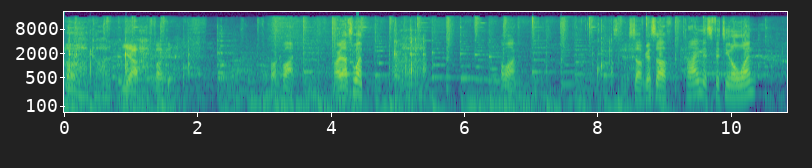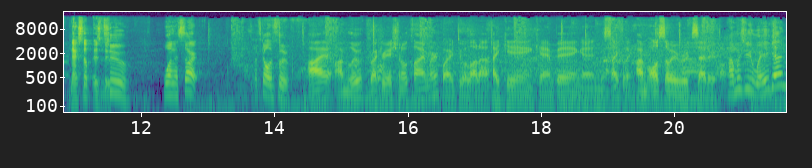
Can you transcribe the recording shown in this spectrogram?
oh god. Yeah, fuck it. Come on, come on. All right, that's one. Come on. Good stuff, good stuff. Time is 15.01. Next up is Luke. Two, one, let's start. Let's go, let's Lou. Hi, I'm Luke, recreational climber. I do a lot of hiking, camping, and cycling. I'm also a route setter. How much do you weigh again?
